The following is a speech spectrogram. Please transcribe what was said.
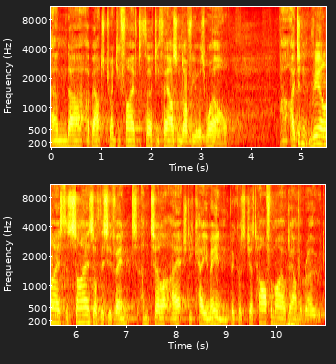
and uh, about 25 to 30,000 of you as well. Uh, I didn't realize the size of this event until I actually came in because just half a mile down the road,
